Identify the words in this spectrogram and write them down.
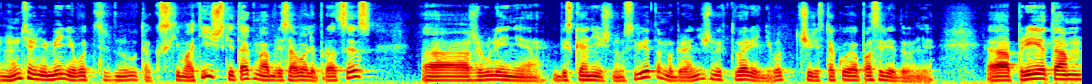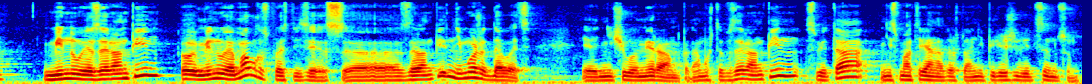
Но, тем не менее, вот ну, так схематически так мы обрисовали процесс э, оживления бесконечным светом ограниченных творений, вот через такое опосредование. А при этом минуя Зеранпин, о, минуя Малхус, простите, с, э, Зеранпин не может давать э, ничего мирам, потому что в Зеранпин света, несмотря на то, что они пережили цинцум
